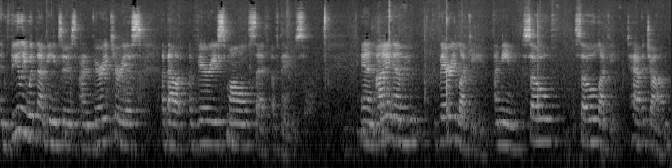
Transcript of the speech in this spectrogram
And really what that means is I'm very curious about a very small set of things. And I am very lucky, I mean, so, so lucky to have a job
